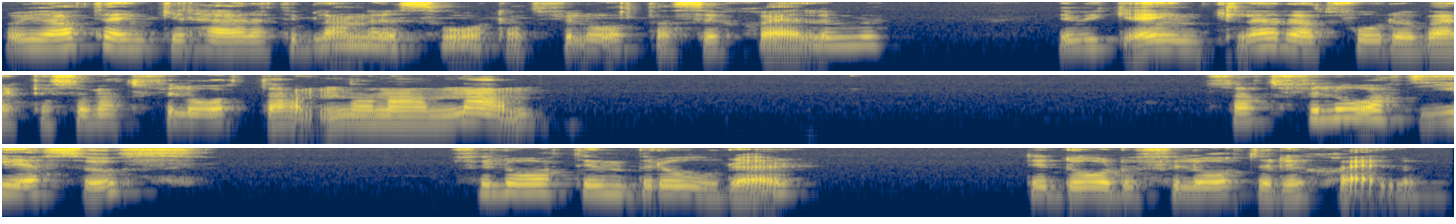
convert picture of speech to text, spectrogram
Och jag tänker här att ibland är det svårt att förlåta sig själv. Det är mycket enklare att få det att verka som att förlåta någon annan. Så att förlåt Jesus. Förlåt din broder. Det är då du förlåter dig själv.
